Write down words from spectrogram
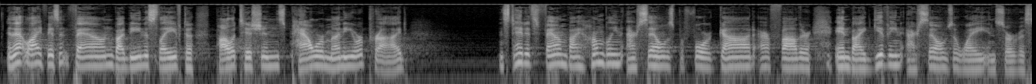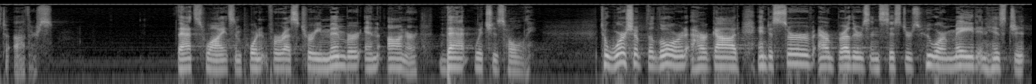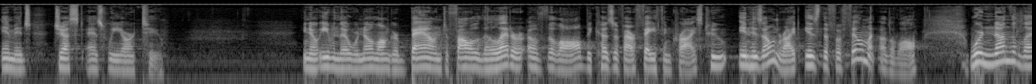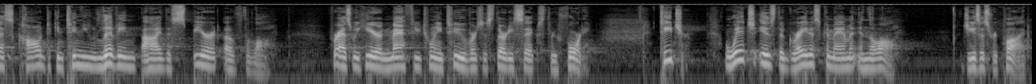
And that life isn't found by being a slave to politicians, power, money, or pride. Instead, it's found by humbling ourselves before God our Father and by giving ourselves away in service to others. That's why it's important for us to remember and honor that which is holy to worship the Lord our God, and to serve our brothers and sisters who are made in his image just as we are too. You know, even though we're no longer bound to follow the letter of the law because of our faith in Christ, who in his own right is the fulfillment of the law, we're nonetheless called to continue living by the Spirit of the law. For as we hear in Matthew 22, verses 36 through 40, Teacher, which is the greatest commandment in the law? Jesus replied,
